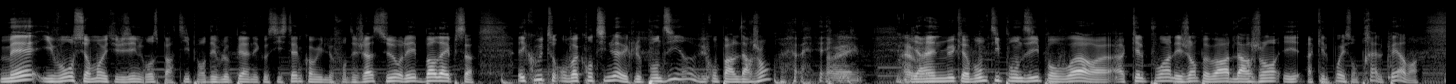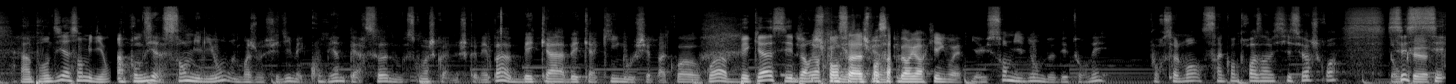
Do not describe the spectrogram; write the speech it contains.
Mais ils vont sûrement utiliser une grosse partie pour développer un écosystème comme ils le font déjà sur les Bored Apes. Écoute, on va continuer avec le Ponzi, hein, vu qu'on parle d'argent. Ouais. Il n'y a rien de mieux qu'un bon petit Ponzi pour voir euh, à quel point les gens peuvent avoir de l'argent et à quel point ils sont prêts à le perdre. Un Ponzi à 100 millions. Un Ponzi à 100 millions, moi je me suis dit, mais combien de personnes? Parce que moi je connais, je connais pas BK, BK King ou je sais pas quoi. ou- Quoi BK, c'est Burger je pense King, à, donc, je pense à Burger King, ouais. Il y a eu 100 millions de détournés pour seulement 53 investisseurs, je crois. C'est euh, c'est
